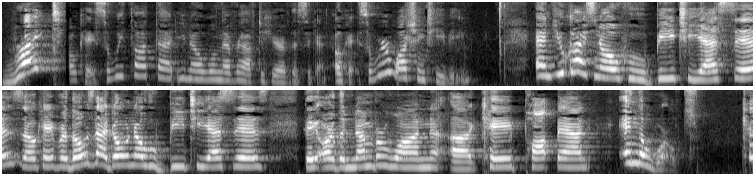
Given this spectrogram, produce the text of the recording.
Right? Okay, so we thought that, you know, we'll never have to hear of this again. Okay, so we're watching TV. And you guys know who BTS is, okay? For those that don't know who BTS is, they are the number one uh, K-pop band in the world, okay?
